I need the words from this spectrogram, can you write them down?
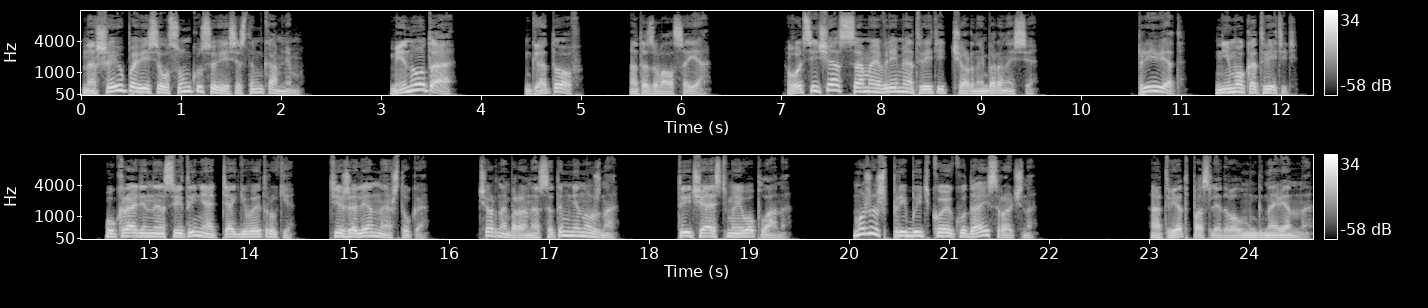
На шею повесил сумку с увесистым камнем. «Минута!» «Готов», — отозвался я. Вот сейчас самое время ответить черной баронессе. «Привет», — не мог ответить. Украденная святыня оттягивает руки. Тяжеленная штука. Черная баронесса, ты мне нужна. Ты часть моего плана. Можешь прибыть кое-куда и срочно?» Ответ последовал мгновенно.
